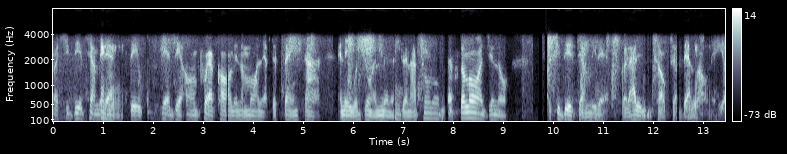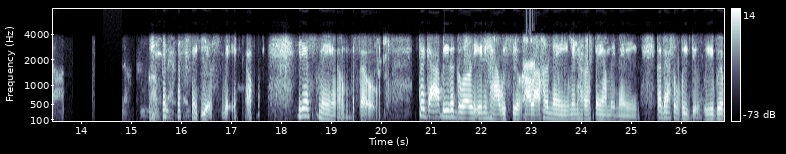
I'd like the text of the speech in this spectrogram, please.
but she did tell me mm-hmm. that they had their own prayer call in the morning at the same time, and they were doing ministry. And I told her, "Bless the Lord," you know. She did tell me that, but I didn't talk to her that long to hear all. No, God bless. yes, ma'am. Yes, ma'am. So to God be the glory. Anyhow, we still call out her name and her family name because that's what we do. We we're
